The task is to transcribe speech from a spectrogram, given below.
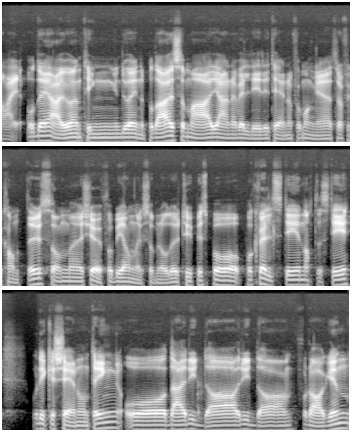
Nei, og det er jo en ting du er inne på der, som er gjerne veldig irriterende for mange trafikanter som eh, kjører forbi anleggsområder, typisk på, på kveldstid, nattestid, hvor det ikke skjer noen ting, og det er rydda, rydda for dagen,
